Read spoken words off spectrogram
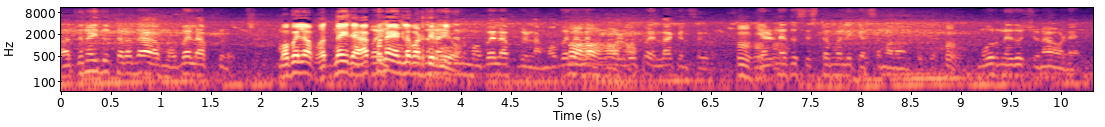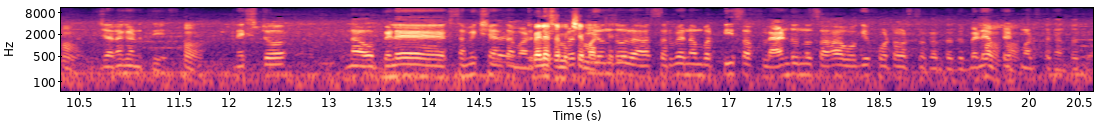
ಹದಿನೈದು ತರದ ಮೊಬೈಲ್ ಆಪ್ಗಳು ಮೊಬೈಲ್ ಆಪ್ ಹದಿನೈದು ಆಪ್ ಹ್ಯಾಂಡಲ್ ಮಾಡ್ತೀರಿ ನೀವು? ಮೊಬೈಲ್ ಆಪ್ಗಳನ್ನ ಮೊಬೈಲ್ ಮಾಡಬೇಕು ಎಲ್ಲಾ ಕೆಲಸಗಳು. ಎರಡನೇದು ಸಿಸ್ಟಮ್ ಅಲ್ಲಿ ಕೆಲಸ ಮಾಡುವಂಥದ್ದು ಹ್ಮ್. ಮೂರನೇದು ಚುನಾವಣೆ. ಜನಗಣತಿ. ನೆಕ್ಸ್ಟ್ ನಾವು ಬೆಳೆ ಸಮೀಕ್ಷೆ ಅಂತ ಮಾಡ್ತೀವಿ. ಬೆಳೆ ಸಮೀಕ್ಷೆ ಪ್ರತಿಯೊಂದು survey number piece of land ಸಹ ಹೋಗಿ ಫೋಟೋ ಹೊಡ್ಸ್ತಕ್ಕಂಥದ್ದು ಬೆಳೆ ಅಪ್ಡೇಟ್. ಮಾಡಿಸ್ತಕ್ಕಂಥದ್ದು.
